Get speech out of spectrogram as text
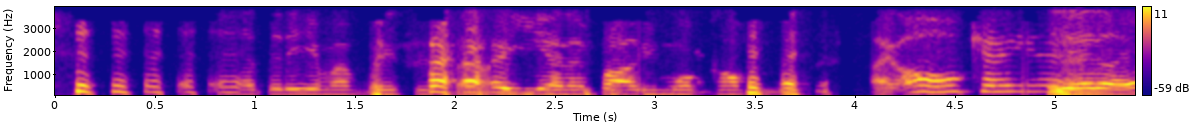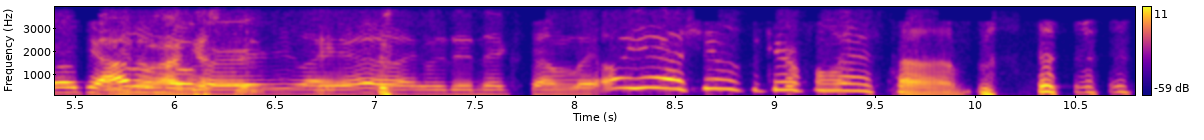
after they hear my voice yeah, they're probably be more comfortable. Like, oh, okay, yeah. Yeah, they're like, okay, I don't know, know, guess her. we- like, right, but then next time, like, oh yeah, she was the girl from last time.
